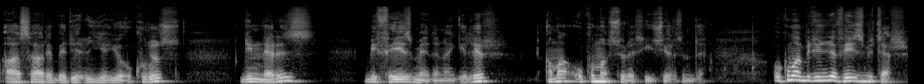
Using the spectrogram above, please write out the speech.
asar-ı bedeliyeyi okuruz, dinleriz, bir feyiz meydana gelir ama okuma süresi içerisinde. Okuma bitince feyiz biter.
